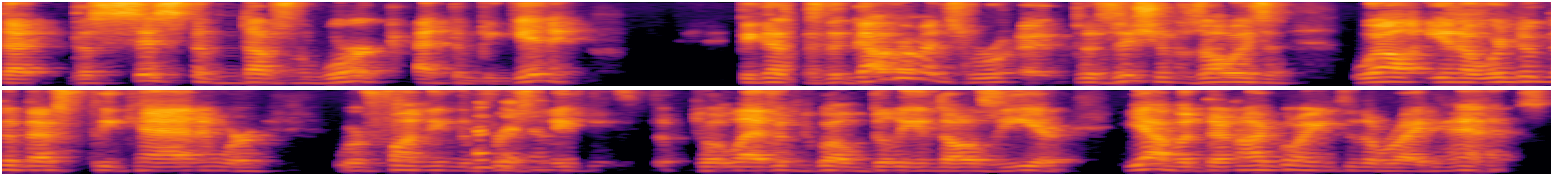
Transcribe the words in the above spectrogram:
that the system doesn't work at the beginning. Because the government's uh, position is always, well, you know, we're doing the best we can and we're, we're funding the First. Nations to 11, 12 billion dollars a year. Yeah, but they're not going to the right hands.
